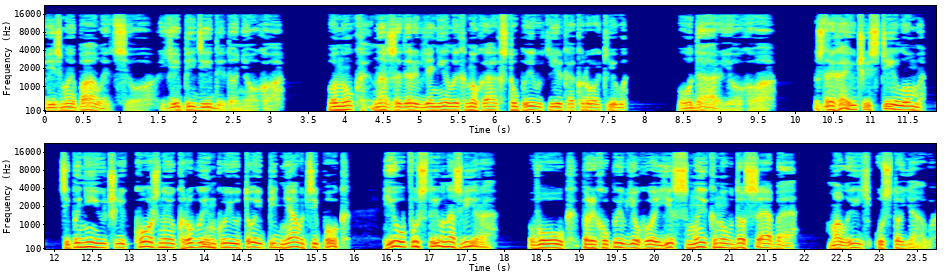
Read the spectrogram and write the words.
Візьми палицю і підійди до нього. Онук на задерев'янілих ногах ступив кілька кроків. Удар його. Здригаючись тілом, ціпеніючи кожною кровинкою, той підняв ціпок і опустив на звіра. Вовк перехопив його і смикнув до себе. Малий устояв.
